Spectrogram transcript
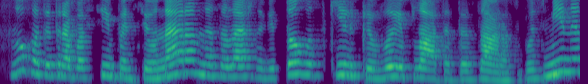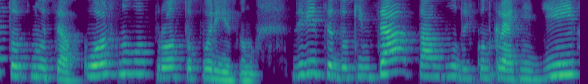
Слухати треба всім пенсіонерам, незалежно від того, скільки ви платите зараз, бо зміни торкнуться кожного просто по-різному. Дивіться до кінця, там будуть конкретні дії,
